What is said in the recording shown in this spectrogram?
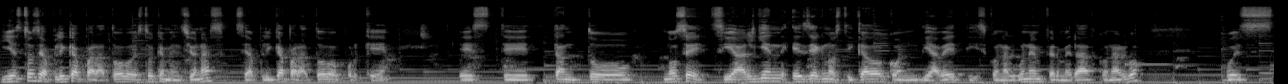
Y esto se aplica para todo, esto que mencionas, se aplica para todo, porque este, tanto, no sé, si alguien es diagnosticado con diabetes, con alguna enfermedad, con algo, pues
